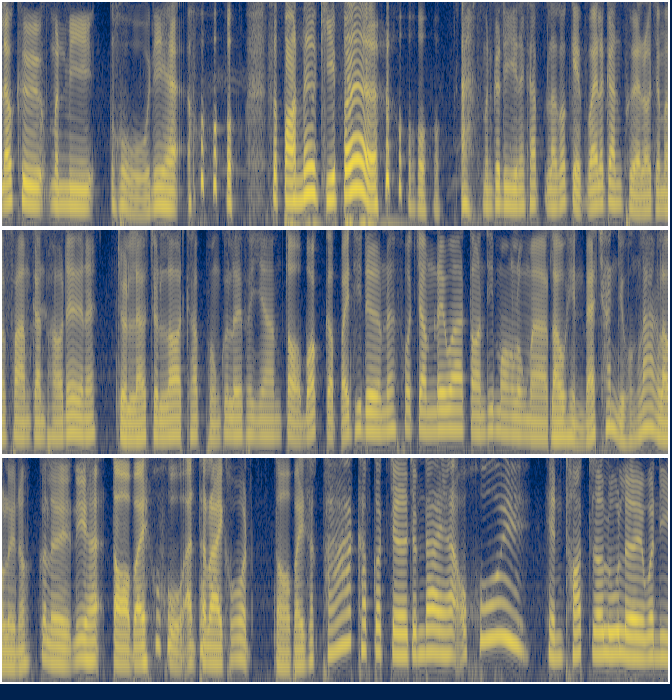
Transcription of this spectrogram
แล้วคือมันมี โอ้โห นี่ฮะสปอนเนอร์คีเปอร์อะ มันก็ดีนะครับ เราก็เก็บไว้แล้วกันเผื่อเราจะมาฟาร์มกันพาวเดอร์นะ จนแล้วจนรอดครับ ผมก็เลยพยายามต่อบล็อกกลับไปที่เดิมนะ เพราะจำได้ว่าตอนที่มองลงมาเราเห็นแบชชั่นอยู่ข้างล่างเราเลยเนาะ ก็เลยนี่ฮะ ต่อไป โอ้โห อันตรายโคตร ต่อไปสักพักครับก็เจอจนได้ฮะ โอ้โหยเห็นท็อตแล้วรู้เลยว่านี่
